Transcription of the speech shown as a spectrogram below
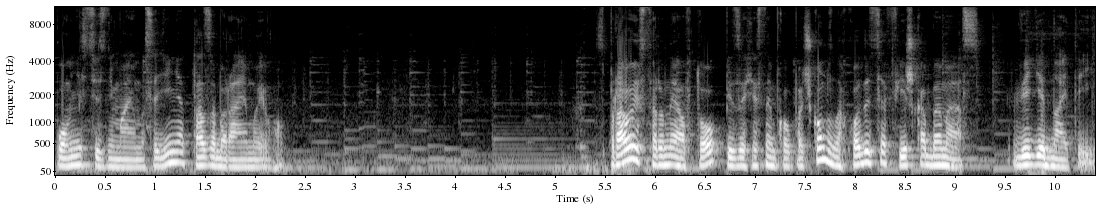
повністю знімаємо сидіння та забираємо його. З правої сторони авто під захисним ковпачком знаходиться фішка BMS. Від'єднайте її.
